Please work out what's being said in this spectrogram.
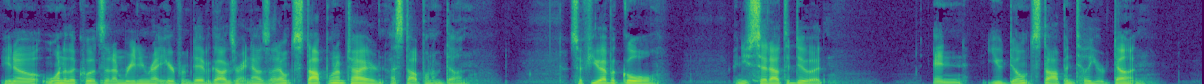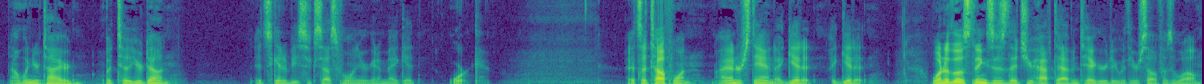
You know, one of the quotes that I'm reading right here from David Goggins right now is I don't stop when I'm tired, I stop when I'm done. So if you have a goal and you set out to do it and you don't stop until you're done, not when you're tired, but till you're done, it's going to be successful and you're going to make it work. It's a tough one. I understand. I get it. I get it. One of those things is that you have to have integrity with yourself as well.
